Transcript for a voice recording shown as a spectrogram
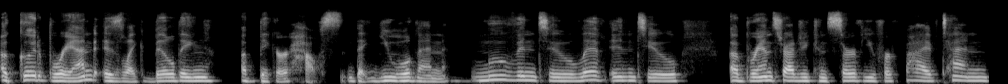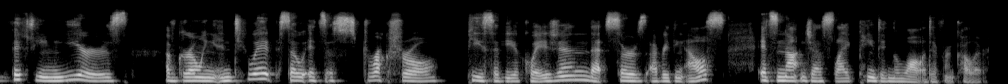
a good brand is like building a bigger house that you will then mm. move into, live into. A brand strategy can serve you for 5, 10, 15 years of growing into it. So it's a structural piece of the equation that serves everything else. It's not just like painting the wall a different color.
